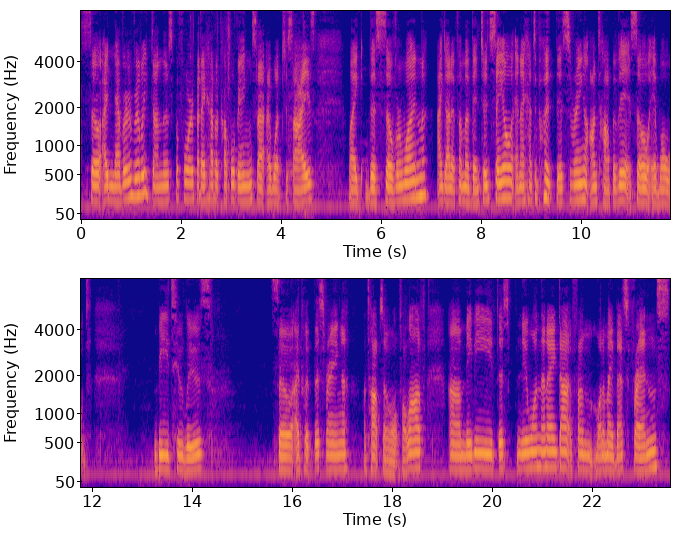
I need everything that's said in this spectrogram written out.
So I never really done this before, but I have a couple rings that I want to size. Like this silver one, I got it from a vintage sale, and I had to put this ring on top of it so it won't be too loose. So I put this ring on top so it won't fall off. Um, maybe this new one that I got from one of my best friends.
